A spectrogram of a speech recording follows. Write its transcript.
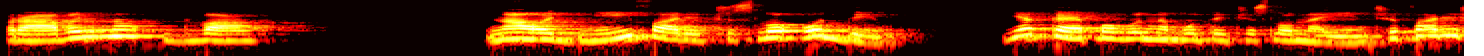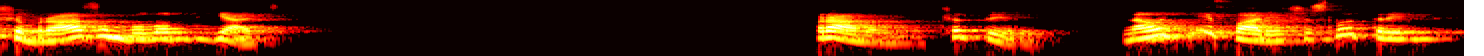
Правильно, 2. На одній фарі число 1. Яке повинно бути число на іншій фарі, щоб разом було 5? Правильно, 4. На одній фарі число 3.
